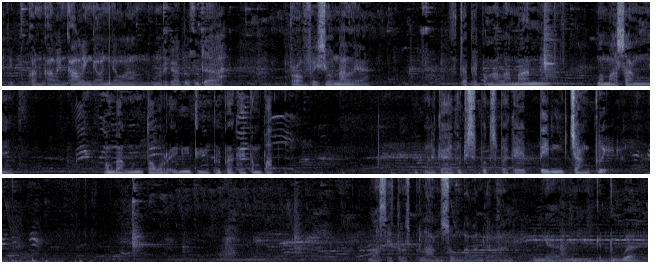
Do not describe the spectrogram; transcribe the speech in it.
Jadi bukan kaleng-kaleng kawan-kawan. Mereka tuh sudah profesional ya sudah berpengalaman memasang membangun tower ini di berbagai tempat. Mereka itu disebut sebagai tim jangkrik. Masih terus berlangsung kawan-kawan. Ini hari kedua ya,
